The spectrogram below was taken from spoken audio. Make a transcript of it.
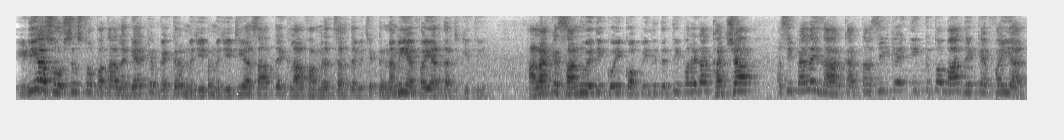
ਮੀਡੀਆ ਸੋਰਸਸ ਤੋਂ ਪਤਾ ਲੱਗਿਆ ਕਿ ਵਿਕਰਮ ਮਜੀਠ ਮਜੀਠੀਆ ਸਾਹਿਬ ਦੇ ਖਿਲਾਫ ਅੰਮ੍ਰਿਤਸਰ ਦੇ ਵਿੱਚ ਇੱਕ ਨਵੀਂ ਐਫ ਆਈ ਆਰ ਦਰਜ ਕੀਤੀ ਹੈ। ਹਾਲਾਂਕਿ ਸਾਨੂੰ ਇਹਦੀ ਕੋਈ ਕਾਪੀ ਨਹੀਂ ਦਿੱਤੀ, ਪਰ ਇਹਦਾ ਖਦਸ਼ਾ ਅਸੀਂ ਪਹਿਲਾਂ ਹੀ ਜ਼ਾਹਰ ਕਰਤਾ ਸੀ ਕਿ ਇੱਕ ਤੋਂ ਬਾਅਦ ਇੱਕ ਐਫ ਆਈ ਆਰ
